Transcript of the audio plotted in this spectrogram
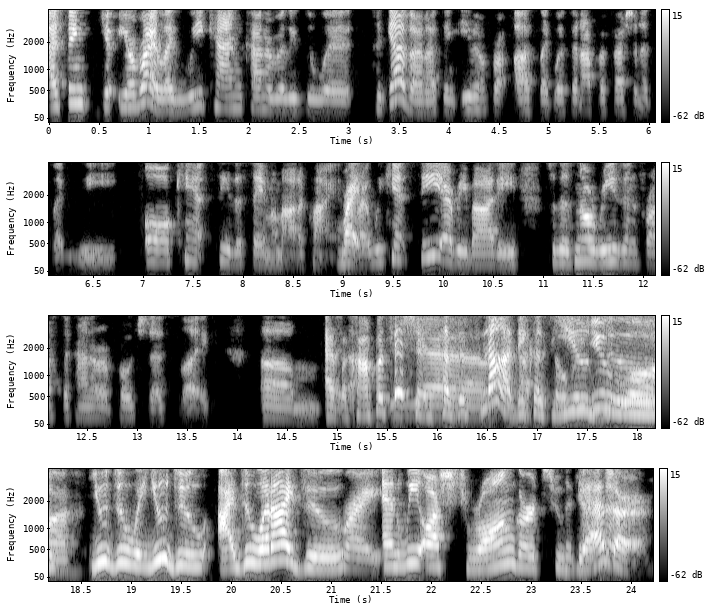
I think you're, you're right. Like we can kind of really do it together, and I think even for us, like within our profession, it's like we all can't see the same amount of clients, Right. right? We can't see everybody, so there's no reason for us to kind of approach this like um As like a competition, because yeah, it's not I because picked over you, you do or- you do what you do, I do what I do, right and we are stronger together.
